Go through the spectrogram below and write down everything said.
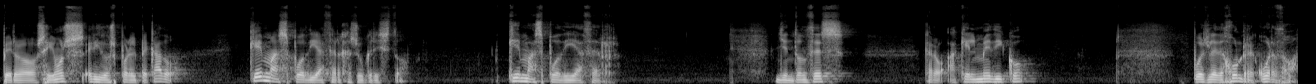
Pero seguimos heridos por el pecado. ¿Qué más podía hacer Jesucristo? ¿Qué más podía hacer? Y entonces, claro, aquel médico, pues le dejó un recuerdo.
